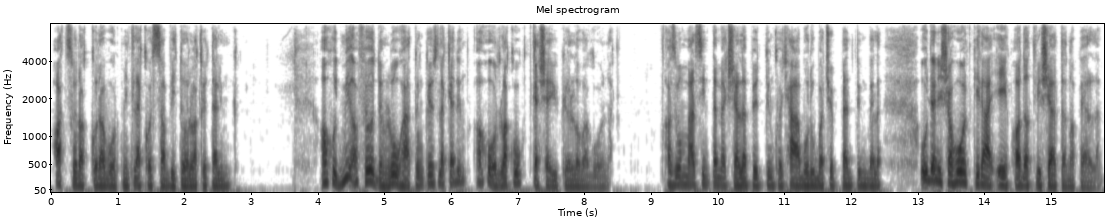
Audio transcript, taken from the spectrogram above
hatszor akkora volt, mint leghosszabb vitorlakötelünk. Ahogy mi a földön lóháton közlekedünk, a hordlakók kesejükön lovagolnak. Azon már szinte meg se lepődtünk, hogy háborúba csöppentünk bele, ugyanis a holt király épp hadat viselt a nap ellen.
